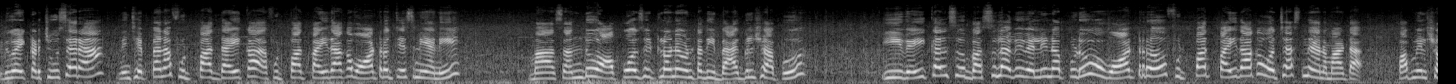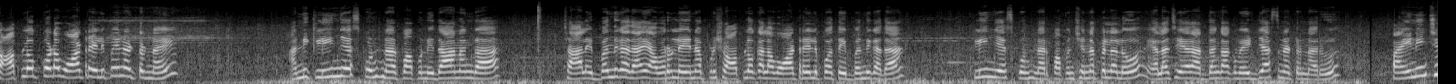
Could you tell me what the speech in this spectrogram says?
ఇదిగో ఇక్కడ చూసారా? నేను చెప్పానా ఫుట్పాత్ దైకా ఫుట్పాత్ పై దాకా వాటర్ వచ్చేసినాయి అని. మా సందు ఆపోజిట్లోనే ఉంటుంది ఈ బ్యాగుల షాపు ఈ వెహికల్స్ బస్సులు అవి వెళ్ళినప్పుడు వాటర్ ఫుట్పాత్ పై దాకా వచ్చేస్తున్నాయి అనమాట పాపం మీరు షాప్లోకి కూడా వాటర్ వెళ్ళిపోయినట్టున్నాయి. అన్నీ క్లీన్ చేసుకుంటున్నారు పాపం నిదానంగా. చాలా ఇబ్బంది కదా ఎవరు లేనప్పుడు షాప్లోకి అలా వాటర్ వెళ్ళిపోతే ఇబ్బంది కదా. క్లీన్ చేసుకుంటున్నారు పాపం చిన్నపిల్లలు ఎలా చేయాలో అర్థం కాక వెయిట్ చేస్తున్నట్టున్నారు. పైనుంచి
